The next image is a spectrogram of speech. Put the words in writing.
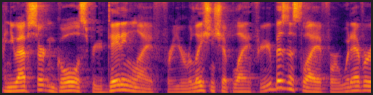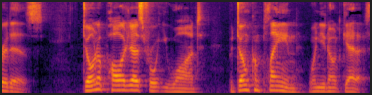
and you have certain goals for your dating life, for your relationship life, for your business life, or whatever it is, don't apologize for what you want but don't complain when you don't get it.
